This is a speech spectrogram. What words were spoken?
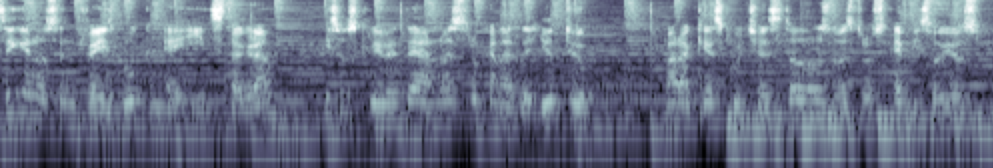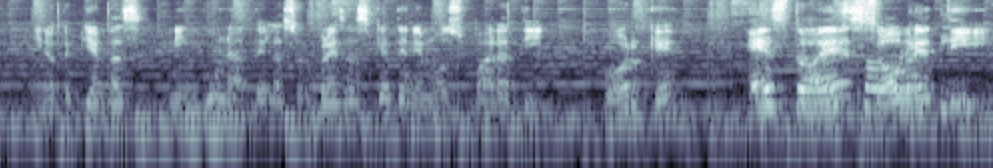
Síguenos en Facebook e Instagram y suscríbete a nuestro canal de YouTube para que escuches todos nuestros episodios y no te pierdas ninguna de las sorpresas que tenemos para ti, porque esto, es sobre ti.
